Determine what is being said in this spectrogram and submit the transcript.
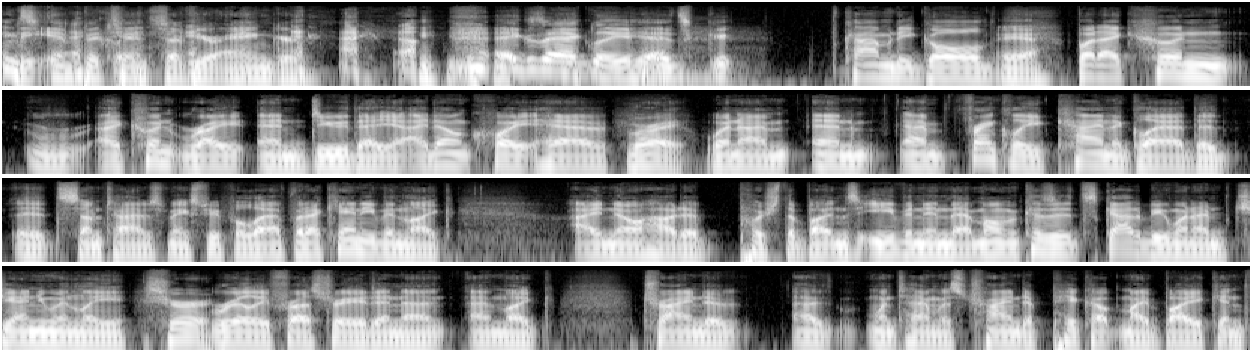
The impotence of your anger. exactly. It's g- comedy gold. Yeah. But I couldn't. I couldn't write and do that yet. I don't quite have. Right. When I'm and I'm frankly kind of glad that it sometimes makes people laugh, but I can't even like. I know how to push the buttons even in that moment because it's got to be when I'm genuinely Sure. really frustrated and I, I'm like trying to. I one time was trying to pick up my bike and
